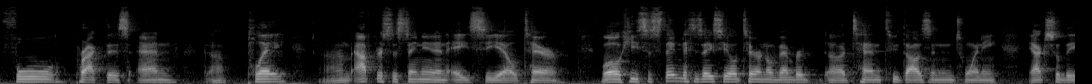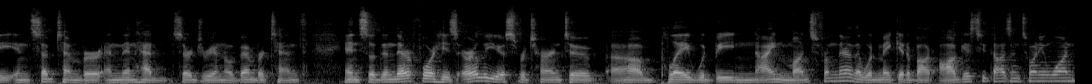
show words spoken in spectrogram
full practice and uh, play um, after sustaining an ACL tear. Well, he sustained his ACL tear on November uh, 10, 2020, actually in September, and then had surgery on November 10th. And so then, therefore, his earliest return to uh, play would be nine months from there. That would make it about August 2021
